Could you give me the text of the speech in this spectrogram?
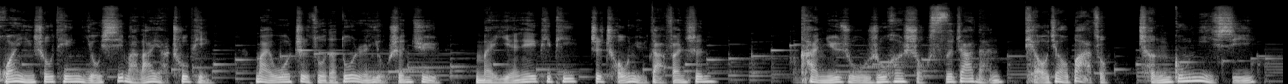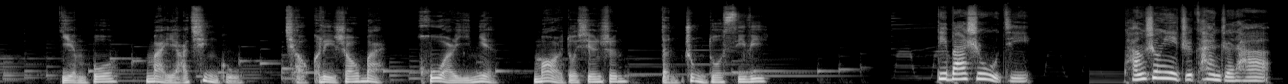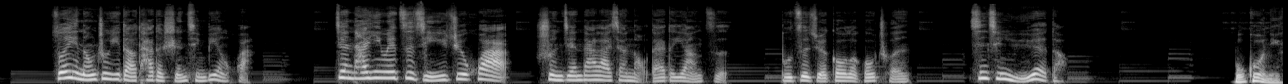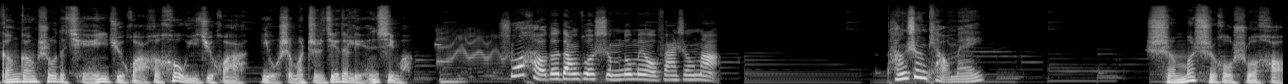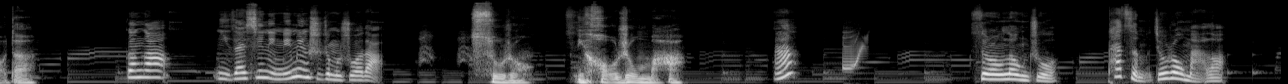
欢迎收听由喜马拉雅出品、麦窝制作的多人有声剧《美颜 A P P 之丑女大翻身》，看女主如何手撕渣男、调教霸总、成功逆袭。演播：麦芽庆谷、巧克力烧麦、忽而一念、猫耳朵先生等众多 C V。第八十五集，唐生一直看着他，所以能注意到他的神情变化。见他因为自己一句话瞬间耷拉下脑袋的样子，不自觉勾了勾唇，心情愉悦道：“不过你刚刚说的前一句话和后一句话有什么直接的联系吗？”说好的当做什么都没有发生呢？唐盛挑眉：“什么时候说好的？刚刚你在心里明明是这么说的。”苏荣，你好肉麻。啊！苏荣愣住，他怎么就肉麻了？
